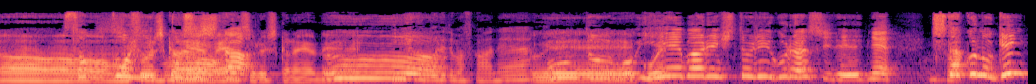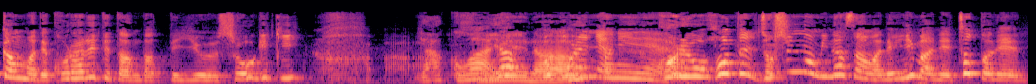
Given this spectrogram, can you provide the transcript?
速攻引っ越ししたね。それしかないよね。うん。家がバレてますからね。う本当もう家バレ一人暮らしでね自宅の玄関まで来られてたんだっていう衝撃。いや怖い。すやっぱこれね本当にね。これを本当に女子の皆さんはね今ねちょっとね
